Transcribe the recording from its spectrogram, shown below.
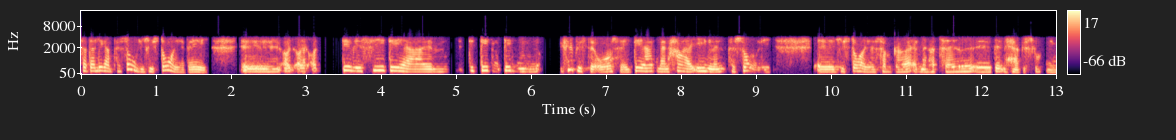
så der ligger en personlig historie bag. Øh, og, og, og det vil sige, det er, øh, det, det, det er den hyppigste årsag, det er, at man har en eller anden personlig øh, historie, som gør, at man har taget øh, den her beslutning.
